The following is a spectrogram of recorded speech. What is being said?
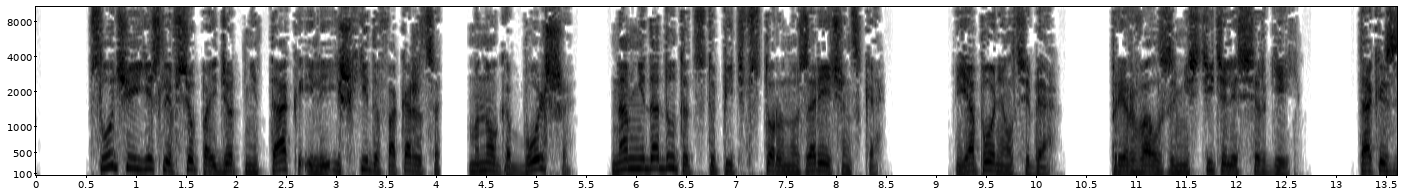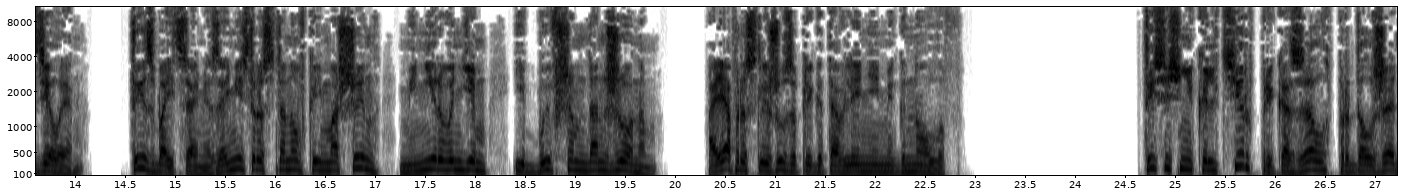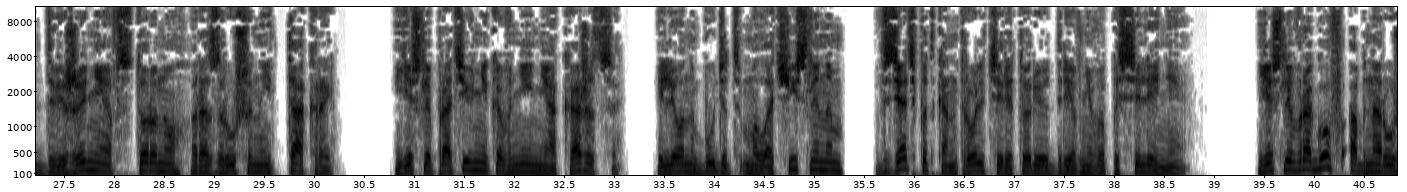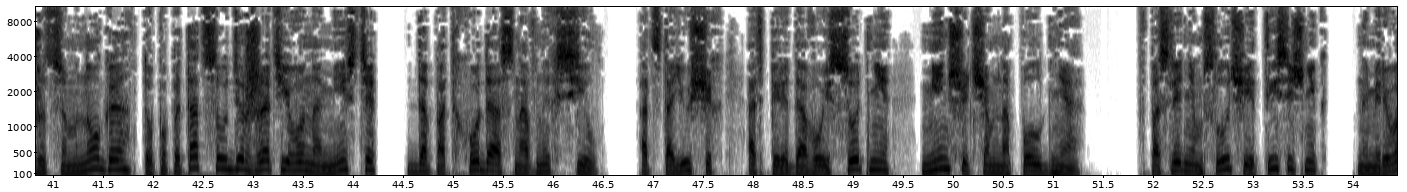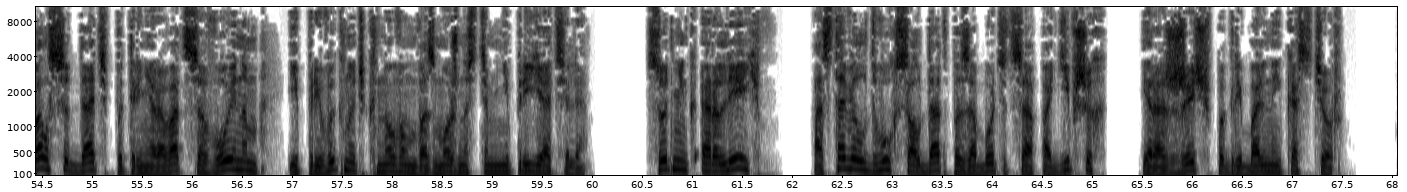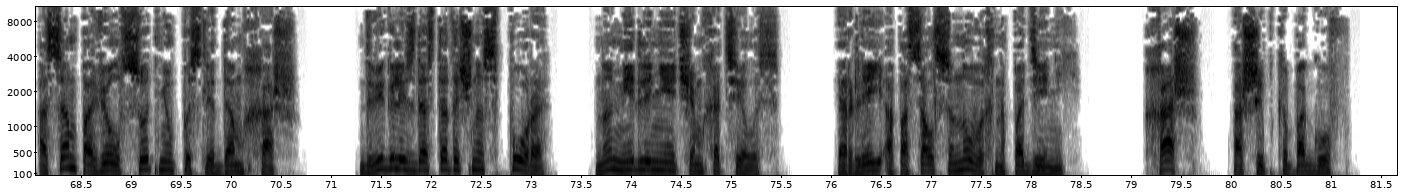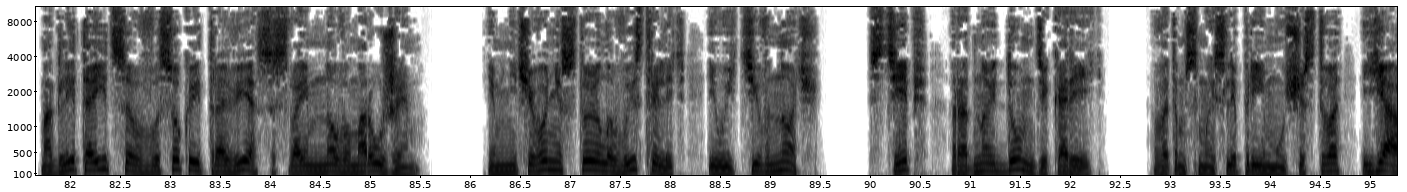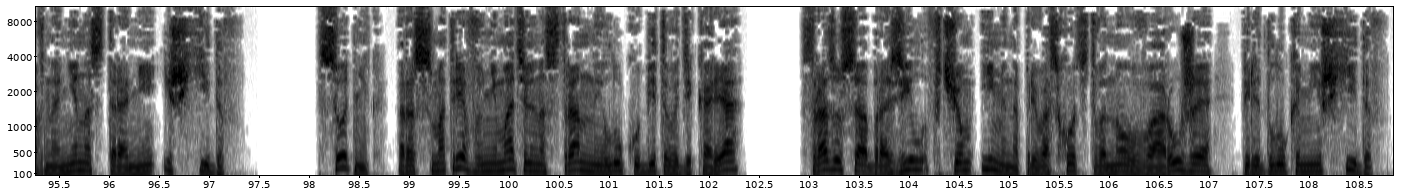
В случае, если все пойдет не так или ишхидов окажется много больше, нам не дадут отступить в сторону Зареченска. — Я понял тебя, — прервал заместителя Сергей. — Так и сделаем. Ты с бойцами займись расстановкой машин, минированием и бывшим донжоном, а я прослежу за приготовлениями гноллов. Тысячник Эльтир приказал продолжать движение в сторону разрушенной Такры. Если противника в ней не окажется, или он будет малочисленным, взять под контроль территорию древнего поселения. Если врагов обнаружится много, то попытаться удержать его на месте до подхода основных сил, отстающих от передовой сотни меньше, чем на полдня. В последнем случае Тысячник намеревался дать потренироваться воинам и привыкнуть к новым возможностям неприятеля. Сотник Эрлей оставил двух солдат позаботиться о погибших и разжечь погребальный костер, а сам повел сотню по следам хаш. Двигались достаточно споро, но медленнее, чем хотелось. Эрлей опасался новых нападений. Хаш — ошибка богов. Могли таиться в высокой траве со своим новым оружием. Им ничего не стоило выстрелить и уйти в ночь. Степь — родной дом дикарей. В этом смысле преимущество явно не на стороне ишхидов. Сотник, рассмотрев внимательно странный лук убитого дикаря, сразу сообразил, в чем именно превосходство нового оружия перед луками ишхидов.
